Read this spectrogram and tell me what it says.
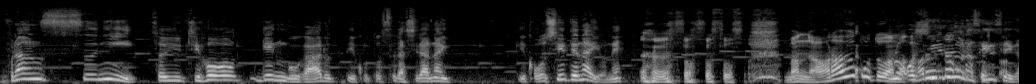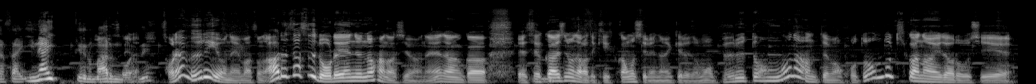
フランスにそういう地方言語があるっていうことすら知らないっていうか教えてないよね。そうそうそうそう。まあ、習うことは、そまあ、の教えるような先生がさいないっていうのもあるんだよね。それは無理よね。まあ、そのアルザス・ロレーヌの話はね、なんか、えー世界史の中で聞くかもしれないけれども、ブルトン語なんてまあほとんど聞かないだろうし、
